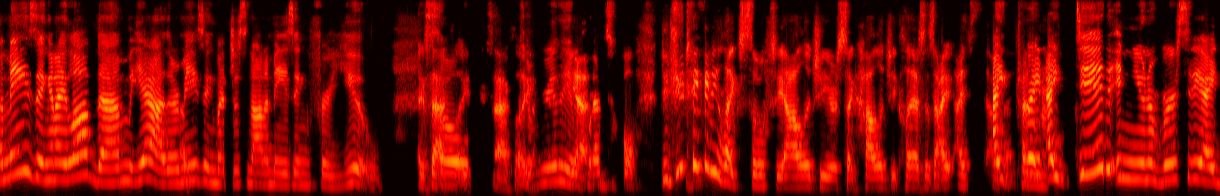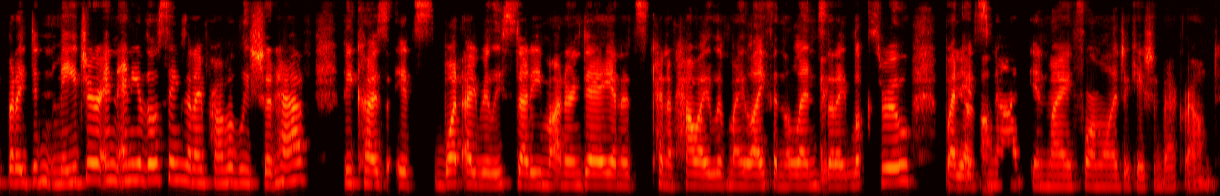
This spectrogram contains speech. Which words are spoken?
amazing and I love them. Yeah, they're amazing, but just not amazing for you. Exactly. So exactly. really yeah, important. That's cool. Did you take any like sociology or psychology classes? I I I, right, I did in university, I but I didn't major in any of those things, and I probably should have because it's what I really study modern day and it's kind of how I live my life and the lens that I look through, but yeah. it's not in my formal education background.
